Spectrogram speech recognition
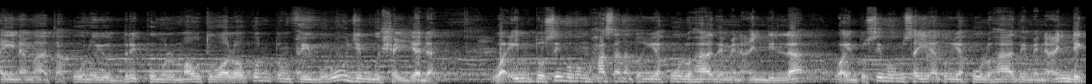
Ainama takunu yudrikkumul maut walau kuntum fi burujin musyayyadah. Wa in tusibhum hasanatun yaqulu hadhi min indillah wa in tusibhum sayyi'atun yaqulu hadhi min indik.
